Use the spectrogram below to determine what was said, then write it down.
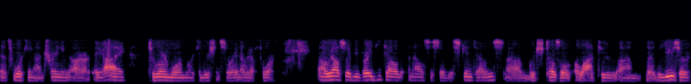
that's working on training our AI to learn more and more conditions. So right now we have four. Uh, we also do very detailed analysis of the skin tones, um, which tells a, a lot to um, the, the, user,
